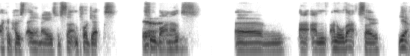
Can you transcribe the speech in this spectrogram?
I can host AMAs with certain projects through Binance, um, and and all that. So yeah,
